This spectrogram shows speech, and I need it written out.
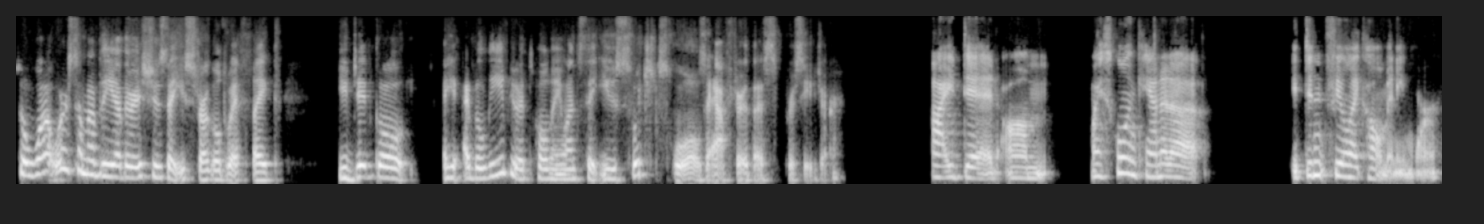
So, what were some of the other issues that you struggled with? Like, you did go, I, I believe you had told me once that you switched schools after this procedure. I did. Um, my school in Canada, it didn't feel like home anymore.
